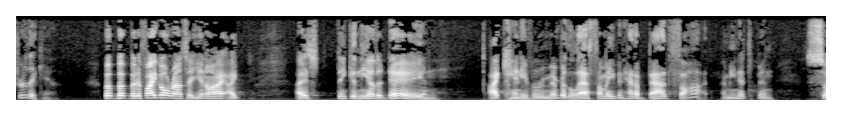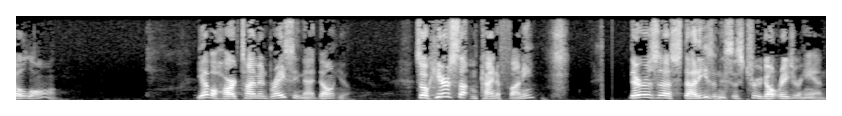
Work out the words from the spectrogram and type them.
Sure, they can. But but but if I go around and say, you know, I, I I was thinking the other day, and I can't even remember the last time I even had a bad thought. I mean, it's been so long. You have a hard time embracing that, don't you? So here's something kind of funny. There's uh, studies, and this is true, don't raise your hand,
